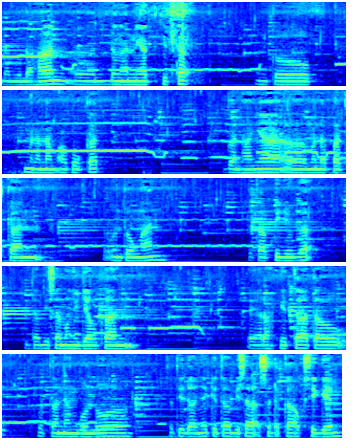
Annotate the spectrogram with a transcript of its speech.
Mudah-mudahan eh, dengan niat kita untuk menanam alpukat. Bukan hanya eh, mendapatkan keuntungan tetapi juga kita bisa menghijaukan daerah kita atau hutan yang gundul. Setidaknya kita bisa sedekah oksigen.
